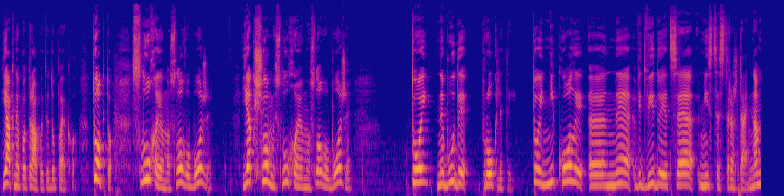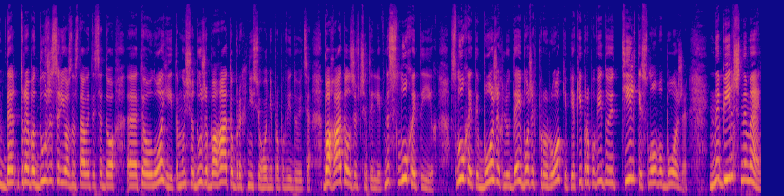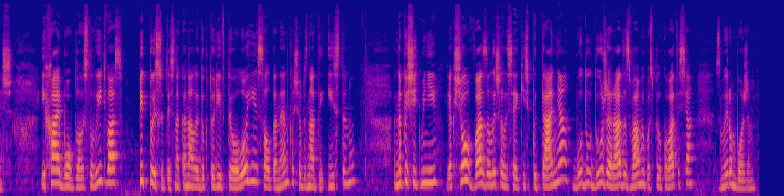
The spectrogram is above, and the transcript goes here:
Як не потрапити до пекла? Тобто слухаємо Слово Боже. Якщо ми слухаємо Слово Боже, той не буде проклятий. Той ніколи е, не відвідує це місце страждань. Нам де, треба дуже серйозно ставитися до е, теології, тому що дуже багато брехні сьогодні проповідується, багато лжевчителів. Не слухайте їх, слухайте Божих людей, Божих пророків, які проповідують тільки Слово Боже, не більш, не менш. І хай Бог благословить вас. Підписуйтесь на канали докторів теології Салтаненко, щоб знати істину. Напишіть мені, якщо у вас залишилися якісь питання, буду дуже рада з вами поспілкуватися з миром Божим.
